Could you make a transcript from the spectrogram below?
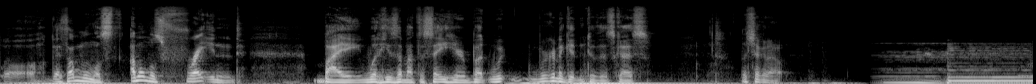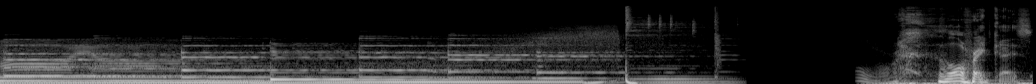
Oh, guys, I'm almost I'm almost frightened by what he's about to say here, but we're, we're gonna get into this, guys. Let's check it out. All right, guys.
